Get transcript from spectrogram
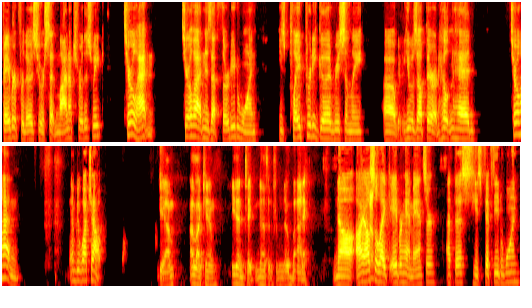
favorite for those who are setting lineups for this week? Tyrrell Hatton. Tyrrell Hatton is at 30 to 1. He's played pretty good recently. Uh, he was up there at Hilton Head. Tyrrell Hatton. Maybe watch out. Yeah, I'm, I like him. He doesn't take nothing from nobody. No, I also like Abraham Ancer at this. He's 50 to 1.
